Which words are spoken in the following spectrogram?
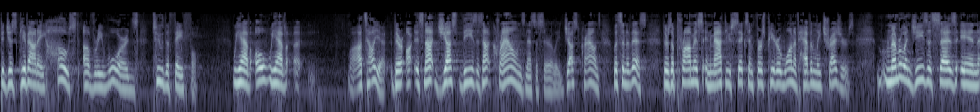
to just give out a host of rewards to the faithful. We have oh, we have uh, well, I'll tell you, there are, it's not just these, it's not crowns necessarily, just crowns. Listen to this. There's a promise in Matthew 6 and 1 Peter 1 of heavenly treasures. Remember when Jesus says in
